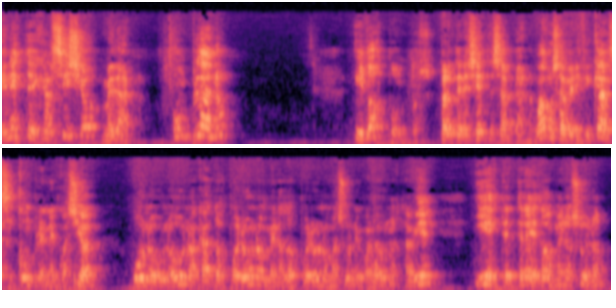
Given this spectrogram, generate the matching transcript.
en este ejercicio me dan un plano y dos puntos pertenecientes al plano. Vamos a verificar si cumplen la ecuación 1, 1, 1, acá 2 por 1, menos 2 por 1 más 1 igual a 1, está bien. Y este 3, 2 menos 1,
